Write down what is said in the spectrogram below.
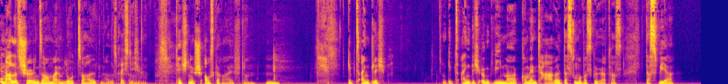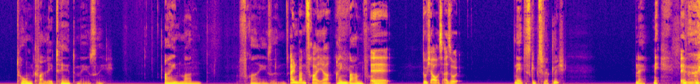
Um Genau. alles schön, sagen wir mal, im Lot zu halten, alles Richtig. besser, ne? technisch ausgereift und hm. gibt's eigentlich gibt's eigentlich irgendwie mal Kommentare, dass du mal was gehört hast, dass wir Tonqualität mäßig einwandfrei sind. Einwandfrei, ja. Einbahnfrei. Äh, durchaus. Also, nee, das gibt's wirklich? Nee. nee. Ähm,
